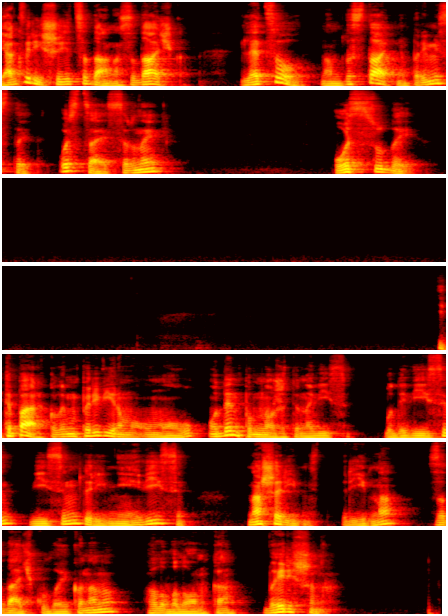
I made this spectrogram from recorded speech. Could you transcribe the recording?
Як вирішується дана задачка? Для цього нам достатньо перемістити ось цей сирник ось сюди. І тепер, коли ми перевіримо умову, 1 помножити на 8 буде 8, 8 дорівнює 8. Наша рівність рівна, задачку виконано, головоломка вирішена.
